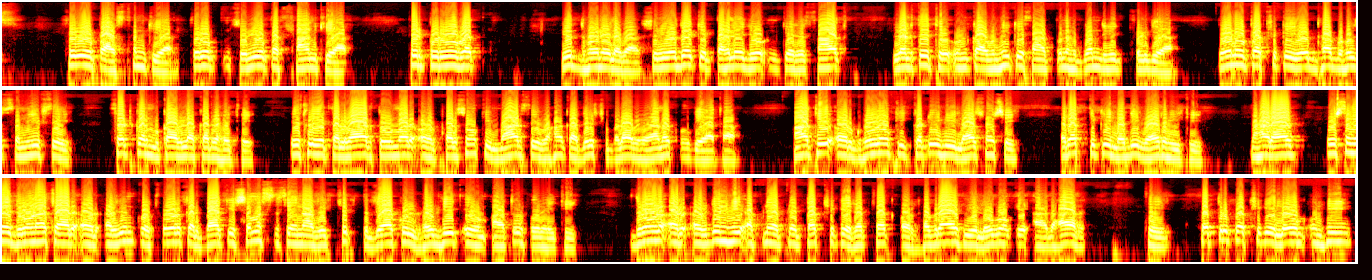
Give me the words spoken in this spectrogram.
सूर्योपास्थन किया सूर्योपास्थान किया, फिर पूर्ववत युद्ध होने लगा। सूर्योदय के पहले जो उनके साथ लड़ते थे, उनका उन्हीं के साथ पुनः द्वंद्व युद्ध छिड़ गया। दोनों पक्ष के योद्धा बहुत समीप से सटकर मुकाबला कर रहे थे। इसलिए तलवार, तोमर और फरसों की मार से वहाँ का दृश्य बड़ा भयानक हो गया था। हाथी और घोड़ों की कटी हुई लाशों से रक्त की नदी बह रही थी। महाराज उस समय द्रोणाचार्य और अर्जुन को छोड़कर बाकी समस्त सेना विक्षिप्त, व्याकुल, भयभीत एवं आतुर हो रही थी। द्रोण और अर्जुन ही अपने अपने पक्ष के रक्षक और घबराए हुए लोगों के आधार थे। शत्रु पक्ष के लोग उन्हीं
